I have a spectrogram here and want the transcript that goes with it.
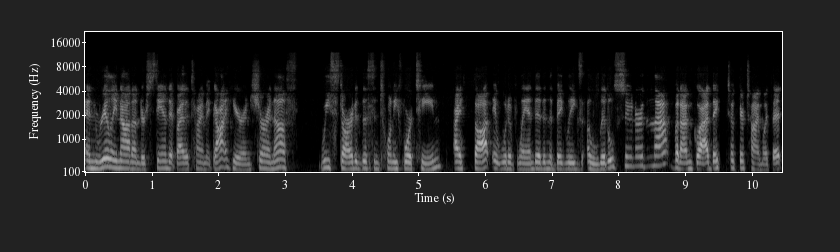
and really not understand it by the time it got here. And sure enough, we started this in 2014. I thought it would have landed in the big leagues a little sooner than that, but I'm glad they took their time with it.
